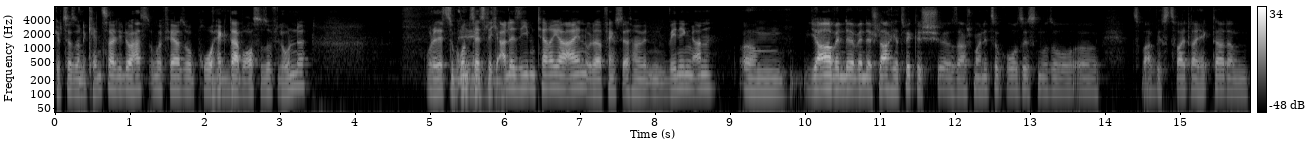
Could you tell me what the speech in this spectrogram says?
Gibt es da so eine Kennzahl, die du hast ungefähr, so pro Mhm. Hektar brauchst du so viele Hunde? Oder setzt du grundsätzlich alle sieben Terrier ein oder fängst du erstmal mit wenigen an? Ähm, ja, wenn der, wenn der Schlag jetzt wirklich, äh, sag ich mal, nicht so groß ist, nur so äh, zwei bis zwei, drei Hektar, dann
